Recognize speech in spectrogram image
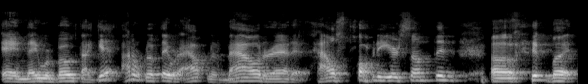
and they were both i get i don't know if they were out and about or at a house party or something uh, but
